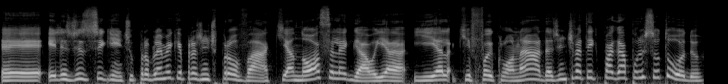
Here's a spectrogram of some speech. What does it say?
É, eles dizem o seguinte: o problema é que para a gente provar que a nossa é legal e, a, e ela que foi clonada, a gente vai ter que pagar por isso tudo.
